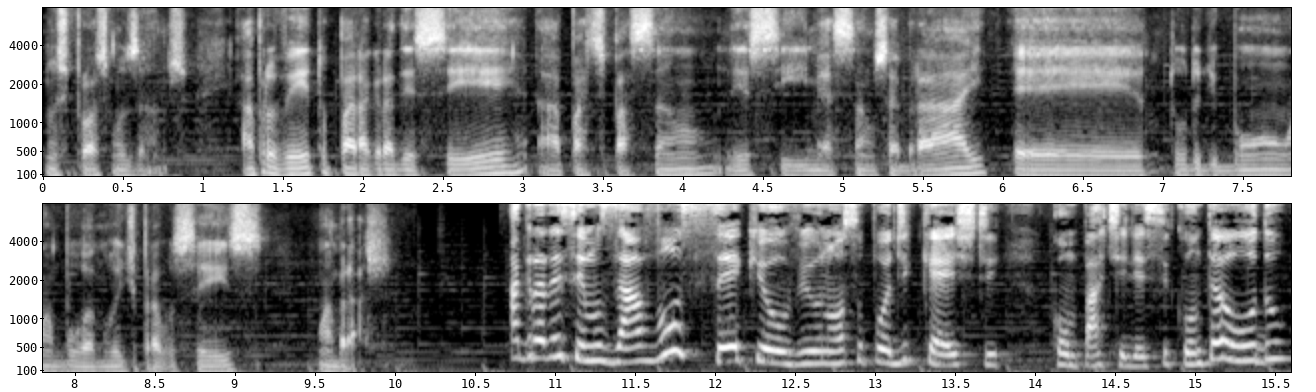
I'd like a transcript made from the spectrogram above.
nos próximos anos. Aproveito para agradecer a participação nesse Imersão Sebrae. É, tudo de bom, uma boa noite para vocês. Um abraço. Agradecemos a você que ouviu o nosso podcast. Compartilhe esse conteúdo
